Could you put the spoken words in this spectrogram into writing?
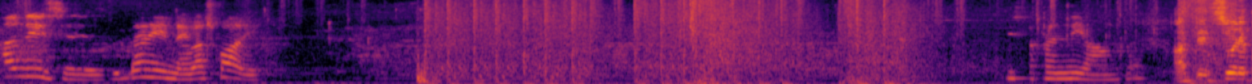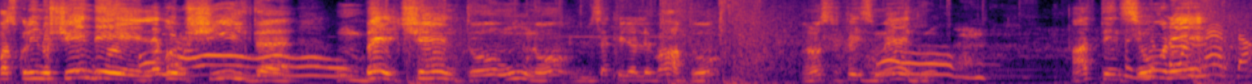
Andy, sei bene nei Pasquali? Mi sta anche. Attenzione, Pasqualino scende, leva lo shield, un bel 101, mi sa che gli ha levato. Il nostro face medu. Oh, Attenzione! merda.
